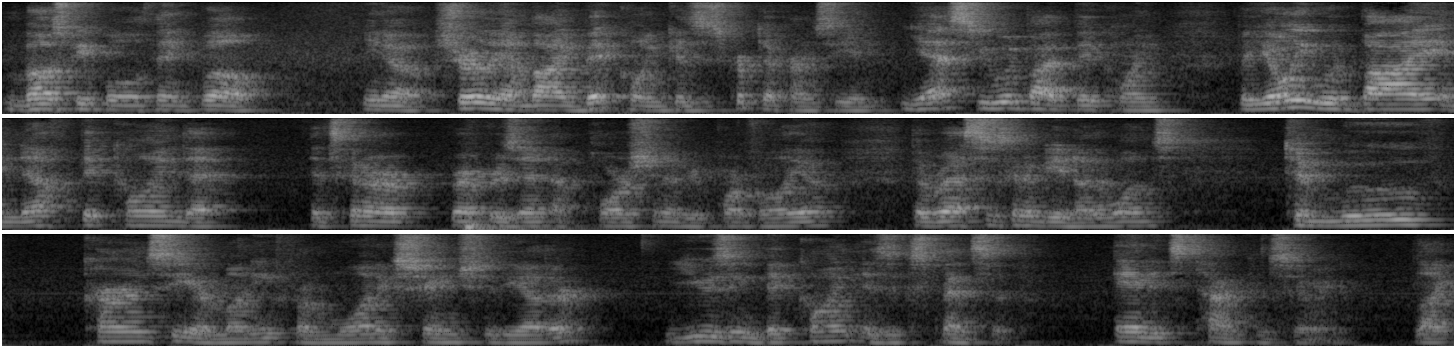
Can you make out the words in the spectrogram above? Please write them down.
Most people will think, well, you know, surely I'm buying Bitcoin because it's cryptocurrency. And yes, you would buy Bitcoin, but you only would buy enough Bitcoin that it's going to represent a portion of your portfolio. The rest is going to be another one's. To move currency or money from one exchange to the other using Bitcoin is expensive and it's time consuming, like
